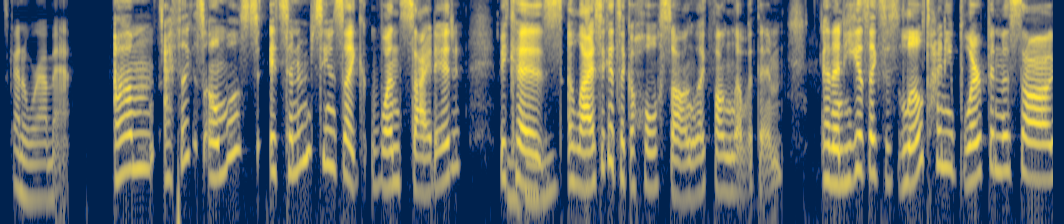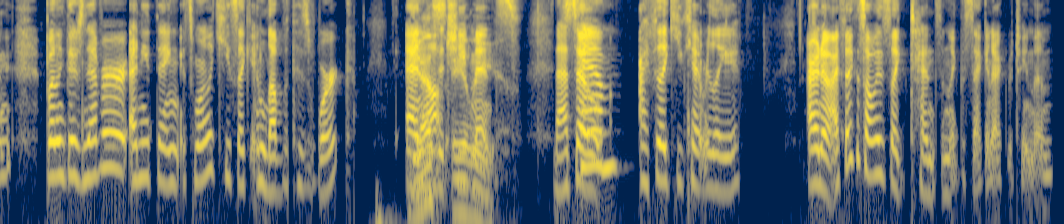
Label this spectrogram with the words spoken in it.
it's kind of where i'm at Um, I feel like it's almost it sometimes seems like one sided because Eliza gets like a whole song, like fall in love with him. And then he gets like this little tiny blurb in the song, but like there's never anything it's more like he's like in love with his work and Yes, his Aileigh. achievements. That's so him. I feel like you can't really I don't know, I feel like it's always like tense in like the second act between them.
